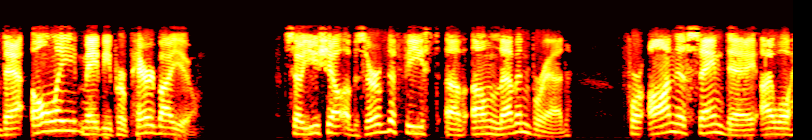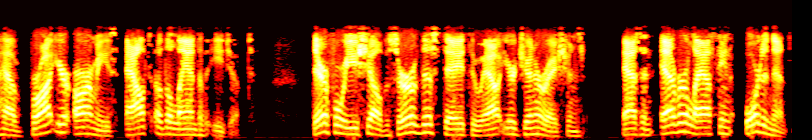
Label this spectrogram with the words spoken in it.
that only may be prepared by you. So you shall observe the feast of unleavened bread, for on this same day I will have brought your armies out of the land of Egypt. Therefore you shall observe this day throughout your generations as an everlasting ordinance.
